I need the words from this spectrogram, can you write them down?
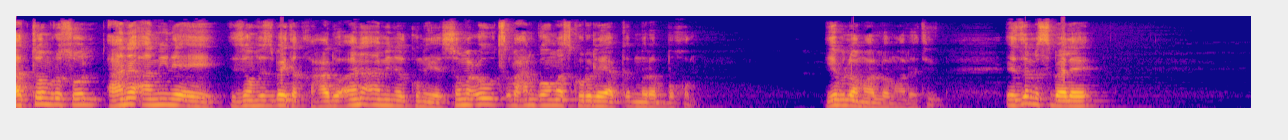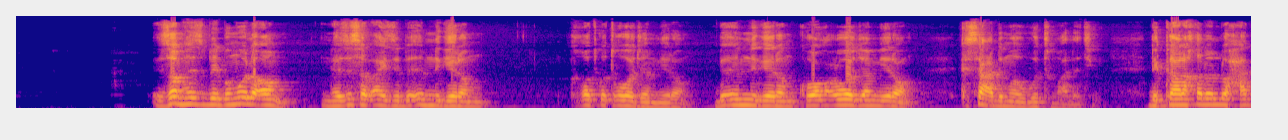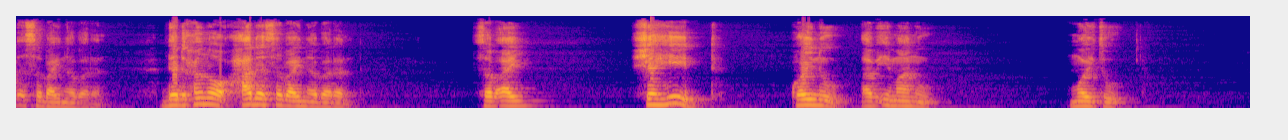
ኣቱም ርሱል ኣነ ኣሚነ እየ እዞም ህዝበይ ተክክሓዱ ኣነ ኣሚነልኩም እየ ስምዑ ፅባሕ ንግሆ መስክሩለይ ኣብ ቅድሚ ረብኹም ይብሎም ኣሎ ማለት እዩ እዚ ምስ በለ እዞም ህዝቢ ብምልኦም ነዚ ሰብኣይ እዚ ብእምኒ ገይሮም ክቕጥቅጥዎ ጀሚሮም ብእምኒ ገይሮም ክወቕዕዎ ጀሚሮም ክሳዕ ድመውት ማለት እዩ ድከላኸለሉ ሓደ ሰብ ኣይነበረን ደድሕኖ ሓደ ሰብ ኣይነበረን ሰብኣይ ሸሂድ ኮይኑ ኣብ ኢማኑ ሞይቱ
